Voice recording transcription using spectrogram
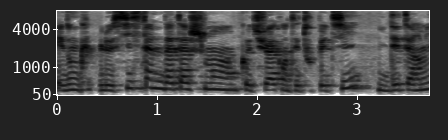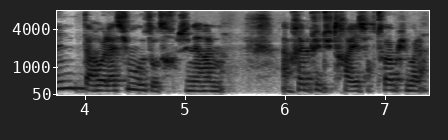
Et donc le système d'attachement que tu as quand tu es tout petit, il détermine ta relation aux autres, généralement. Après, plus tu travailles sur toi, plus voilà.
